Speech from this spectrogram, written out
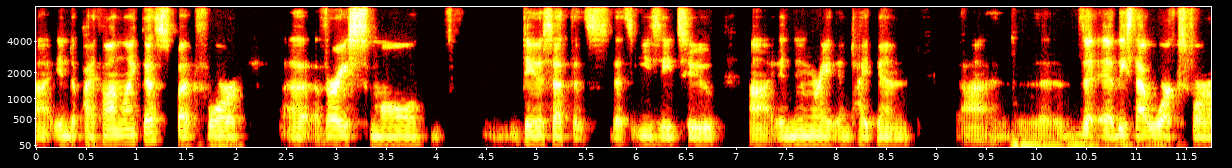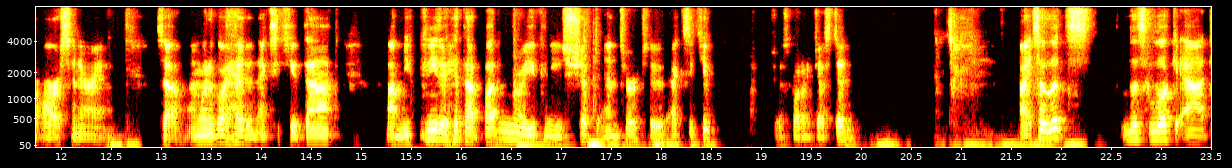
uh, into Python like this, but for a, a very small data set that's that's easy to uh, enumerate and type in, uh, the, at least that works for our scenario. So I'm going to go ahead and execute that. Um, you can either hit that button or you can use shift enter to execute, just what I just did. All right, so let's let's look at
